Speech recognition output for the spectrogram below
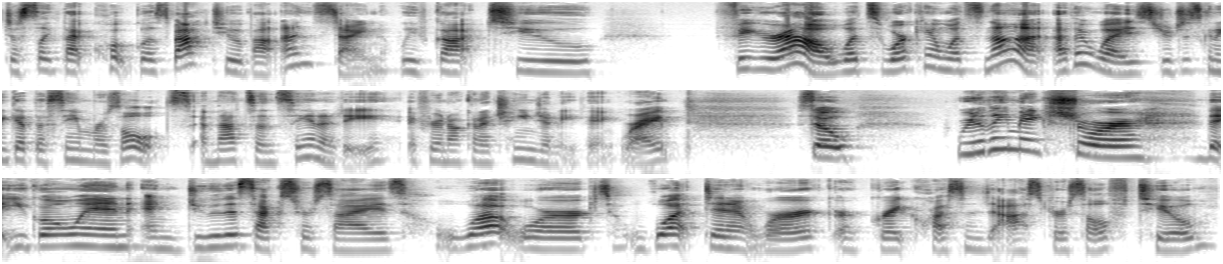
just like that quote goes back to about Einstein, we've got to figure out what's working, what's not. Otherwise, you're just going to get the same results. And that's insanity if you're not going to change anything, right? So, really make sure that you go in and do this exercise. What worked, what didn't work are great questions to ask yourself too.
